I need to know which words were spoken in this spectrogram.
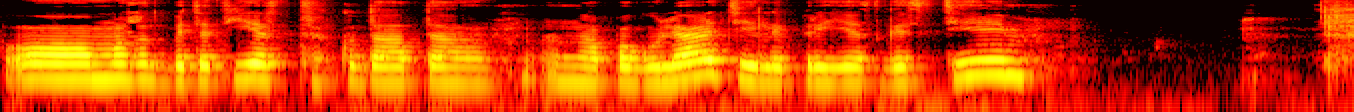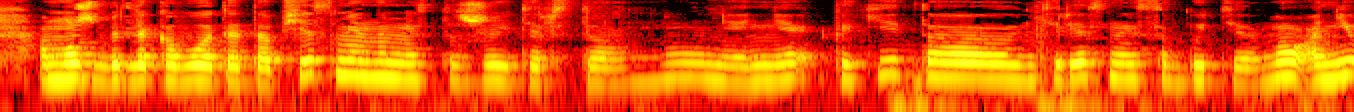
Может быть, отъезд куда-то погулять или приезд гостей. А может быть для кого-то это вообще смена места жительства. Ну, не, не какие-то интересные события. Но они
